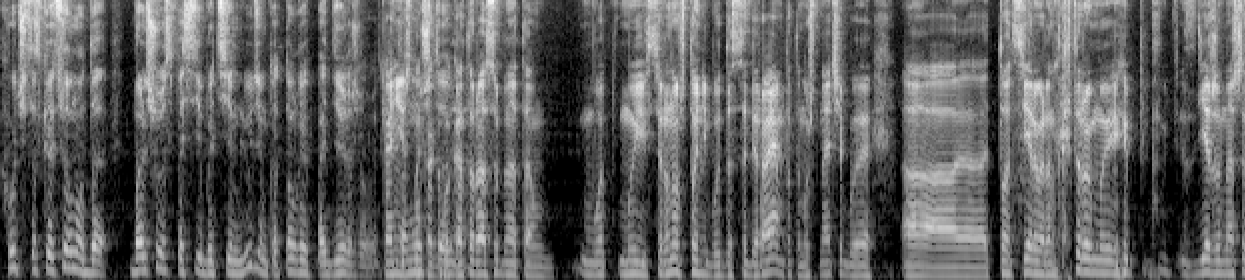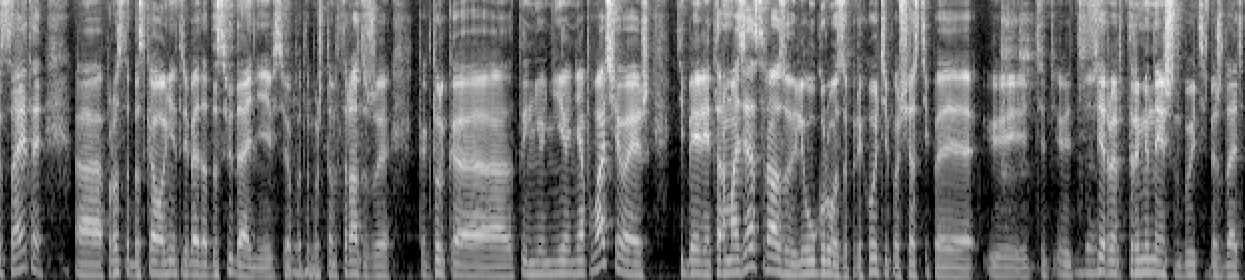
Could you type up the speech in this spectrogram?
хочется сказать все равно, да, большое спасибо тем людям, которые поддерживают. Конечно, как что- бы, которые особенно там, вот мы все равно что-нибудь дособираем, потому что иначе бы а, тот сервер, на который мы держим наши сайты, а, просто бы сказал, нет, ребята, до свидания, и все, потому что там сразу же, как только ты не, не, не оплачиваешь, тебя или тормозят сразу, или угрозы приходят, типа, сейчас, типа, э, э, э, Да. сервер termination будет тебя ждать,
